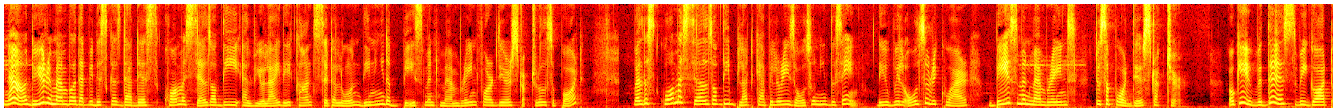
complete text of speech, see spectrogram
Now, do you remember that we discussed that these squamous cells of the alveoli, they can't sit alone. They need a basement membrane for their structural support. Well, the squamous cells of the blood capillaries also need the same. They will also require basement membranes to support their structure. Okay, with this, we got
